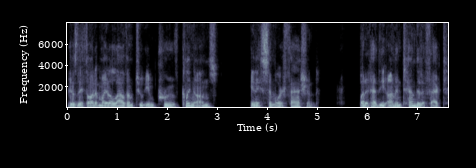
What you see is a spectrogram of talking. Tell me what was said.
because they thought it might allow them to improve Klingons in a similar fashion. But it had the unintended effect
